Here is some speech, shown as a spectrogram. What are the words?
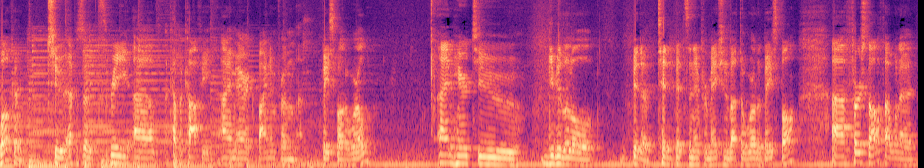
Welcome to episode three of A Cup of Coffee. I'm Eric Bynum from BaseballdeWorld. I'm here to give you a little bit of tidbits and information about the world of baseball. Uh, first off, I want to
